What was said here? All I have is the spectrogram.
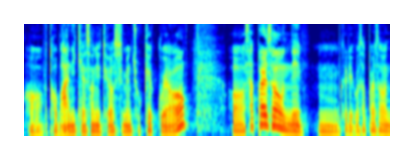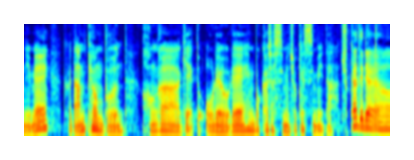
어, 더 많이 개선이 되었으면 좋겠고요. 어, 4845님, 음, 그리고 4845님의 그 남편분 건강하게 또 오래오래 행복하셨으면 좋겠습니다. 축하드려요.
